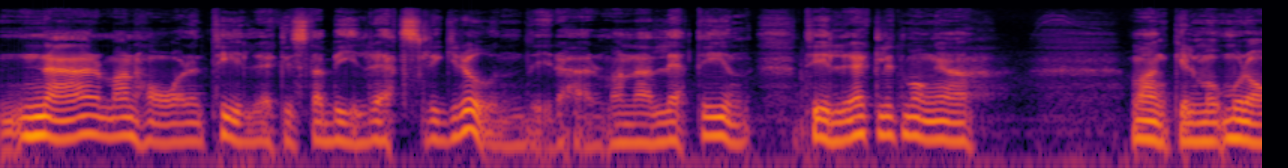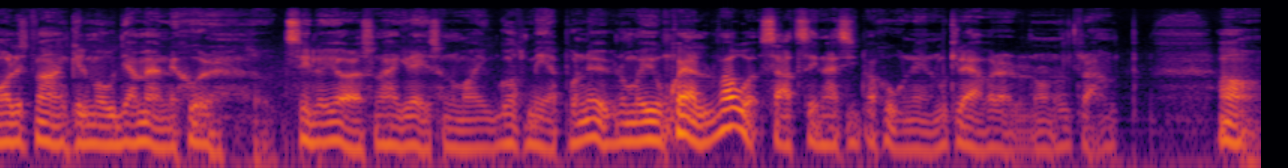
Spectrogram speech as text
när man har en tillräckligt stabil rättslig grund i det här, man har lett in tillräckligt många vankelmo, moraliskt vankelmodiga människor till att göra sådana här grejer som de har gått med på nu. De har ju själva satt sig i den här situationen genom att kräva det av Donald Trump. Ja,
